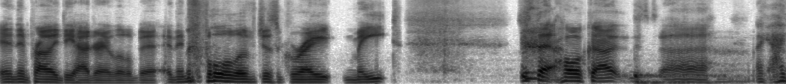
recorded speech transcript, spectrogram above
and then probably dehydrated a little bit, and then full of just great meat. Just that whole uh, like I,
